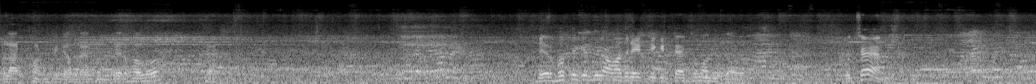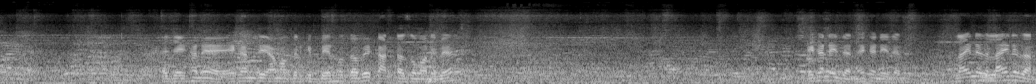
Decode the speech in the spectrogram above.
প্ল্যাটফর্ম থেকে আমরা এখন বের হব। বের হতে কিন্তু আমাদের এই টিকিটটা জমা দিতে হবে। বুঝছেন? এই যে এখানে, এখান থেকে আমাদেরকে বের হতে হবে, কার্ডটা জমা নেবে এখানেই দেন এখানেই দেন। লাইনে দেন, লাইনে যান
